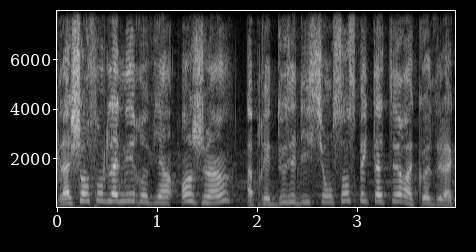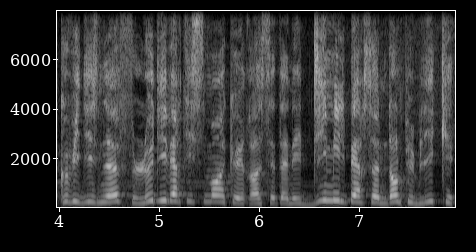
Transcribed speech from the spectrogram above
La chanson de l'année revient en juin. Après deux éditions sans spectateurs à cause de la Covid-19, le divertissement accueillera cette année 10 000 personnes dans le public.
